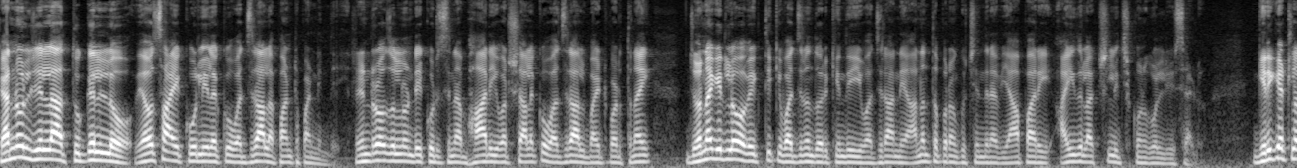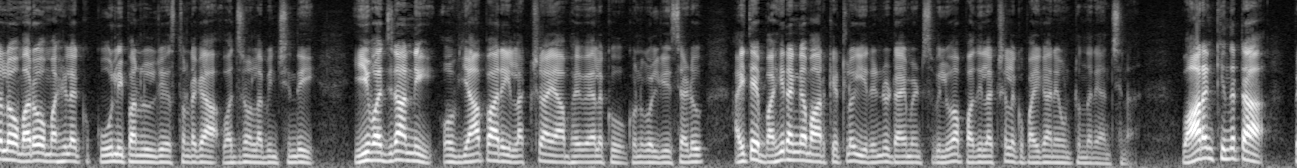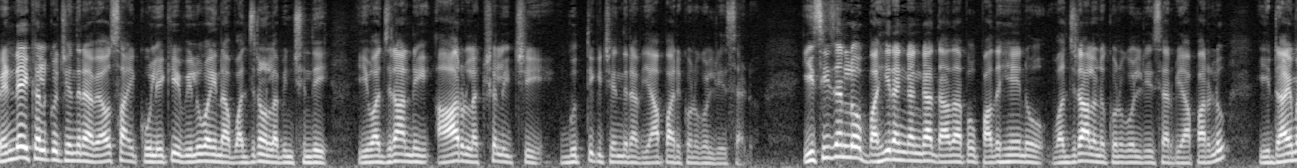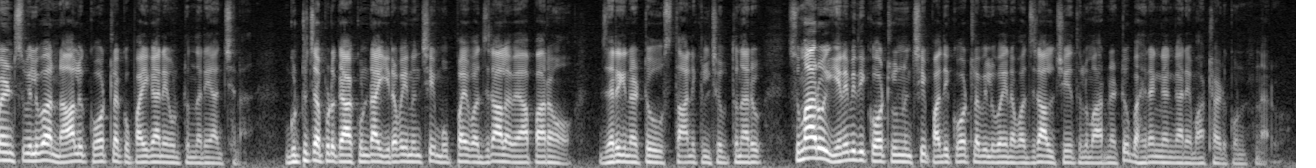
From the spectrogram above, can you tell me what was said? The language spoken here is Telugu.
కర్నూలు జిల్లా తుగ్గలిలో వ్యవసాయ కూలీలకు వజ్రాల పంట పండింది. రెండు రోజుల నుండి కురిసిన భారీ వర్షాలకు వజ్రాలు బయటపడుతున్నాయి. జొన్నగిరిలో ఓ వ్యక్తికి వజ్రం దొరికింది. ఈ వజ్రాన్ని అనంతపురంకు చెందిన వ్యాపారి ఐదు లక్షలు ఇచ్చి కొనుగోలు చేశాడు. గిరిగెట్లలో మరో మహిళకు కూలీ పనులు చేస్తుండగా వజ్రం లభించింది. ఈ వజ్రాన్ని ఓ వ్యాపారి లక్ష యాభై వేలకు కొనుగోలు చేశాడు. అయితే బహిరంగ మార్కెట్లో ఈ రెండు డైమండ్స్ విలువ పది లక్షలకు పైగానే ఉంటుందని అంచనా. వారం కిందట పెండేకల్కు చెందిన వ్యవసాయ కూలీకి విలువైన వజ్రం లభించింది. ఈ వజ్రాన్ని ఆరు లక్షలు ఇచ్చి గుత్తికి చెందిన వ్యాపారి కొనుగోలు చేశాడు. ఈ సీజన్లో బహిరంగంగా దాదాపు పదిహేను వజ్రాలను కొనుగోలు చేశారు వ్యాపారులు. ఈ డైమండ్స్ విలువ నాలుగు కోట్లకు పైగానే ఉంటుందని అంచనా. గుట్టుచప్పుడు కాకుండా ఇరవై నుంచి ముప్పై వజ్రాల వ్యాపారం జరిగినట్టు స్థానికులు చెబుతున్నారు. సుమారు ఎనిమిది కోట్ల నుంచి పది కోట్ల విలువైన వజ్రాలు చేతులు మారినట్టు బహిరంగంగానే మాట్లాడుకుంటున్నారు.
